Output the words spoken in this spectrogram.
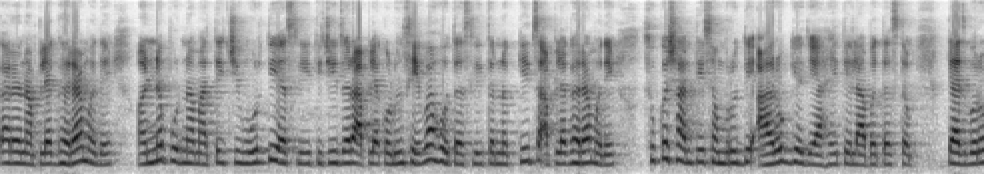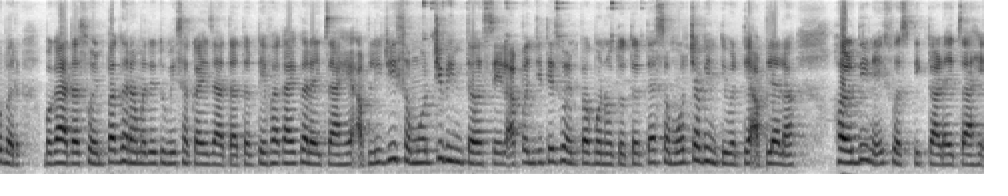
कारण आपल्या घरामध्ये अन्नपूर्णा मातेची मूर्ती असली तिची जर आपल्याकडून सेवा होत असली तर नक्कीच आपल्या घरामध्ये सुखशांती समृद्धी आरोग्य जे आहे ते लाभत असतं. त्याचबरोबर बघा आता स्वयंपाकघरामध्ये तुम्ही सकाळी जाता तर तेव्हा काय करायचं आहे? आपली जी समोरची भिंत असेल आपण जिथे स्वयंपाक बनवतो तर त्या समोरच्या भिंतीवरती आपल्याला हळदीने स्वस्तिक काढायचं आहे.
